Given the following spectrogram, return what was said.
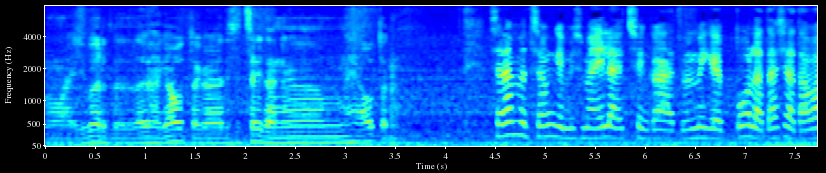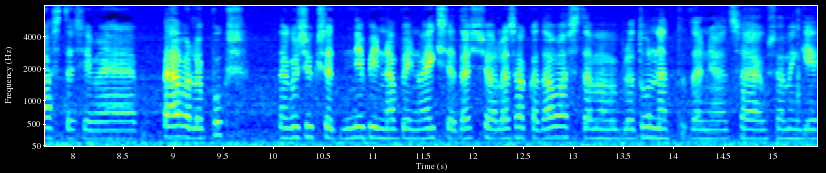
ma ei võrdle teda ühegi autoga, lihtsalt sõidan ja on hea auto noh. selles mõttes ongi, mis ma eile ütlesin ka, et me mingi pooled asjad avastasime päeva lõpuks nagu siuksed nibin-nabin väikseid asju alles hakkad avastama, võib-olla tunnetad onju, et sa, kui sa mingi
